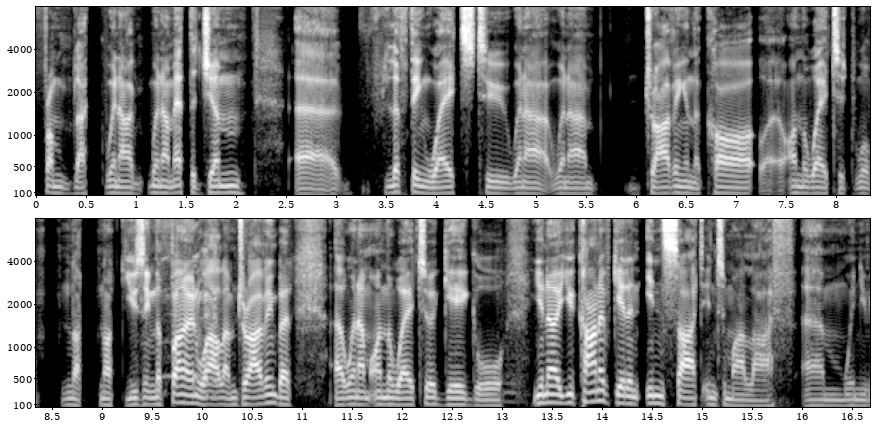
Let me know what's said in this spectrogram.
from like when I when I'm at the gym uh lifting weights to when I when I'm driving in the car uh, on the way to well not not using the phone while I'm driving but uh, when I'm on the way to a gig or you know you kind of get an insight into my life um, when you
